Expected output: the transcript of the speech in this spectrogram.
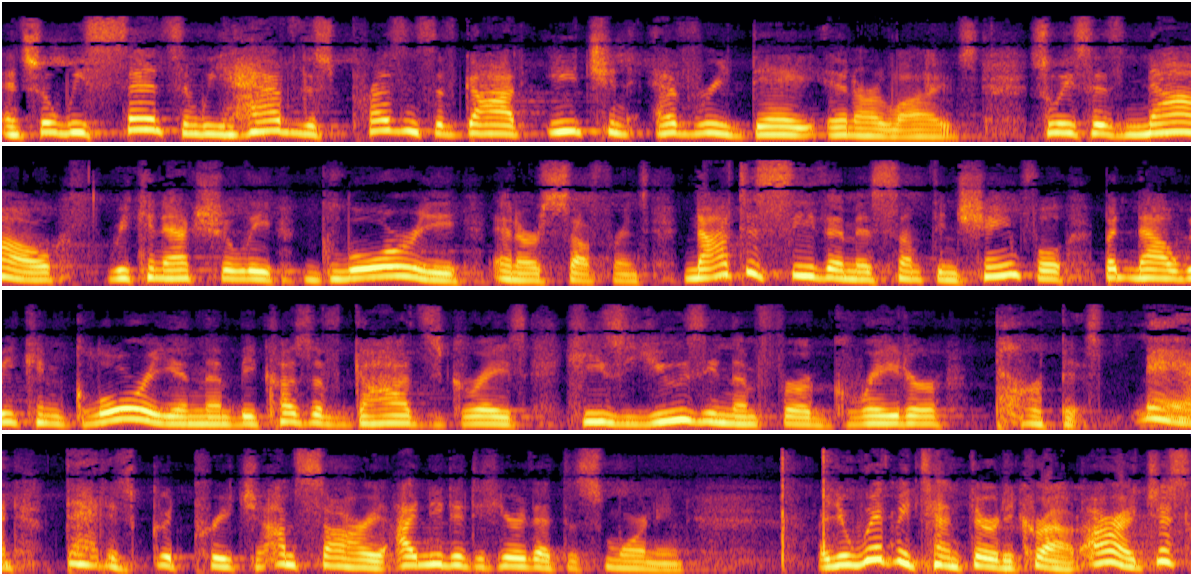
and so we sense and we have this presence of God each and every day in our lives. So he says now we can actually glory in our sufferings, not to see them as something shameful, but now we can glory in them because of God's grace. He's using them for a greater purpose. Man, that is good preaching. I'm sorry. I needed to hear that this morning. Are you with me, 1030 crowd? All right, just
